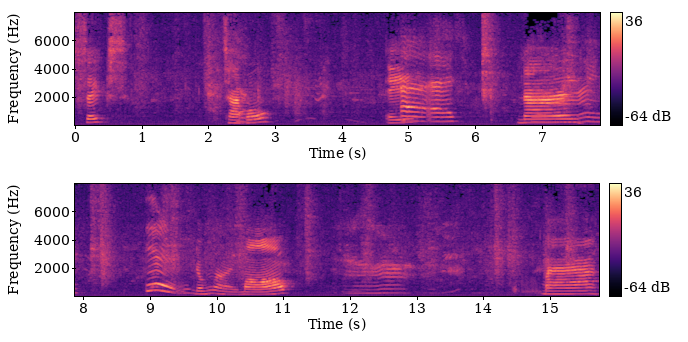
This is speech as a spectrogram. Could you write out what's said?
six, table, eight, nine, đúng rồi một ba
